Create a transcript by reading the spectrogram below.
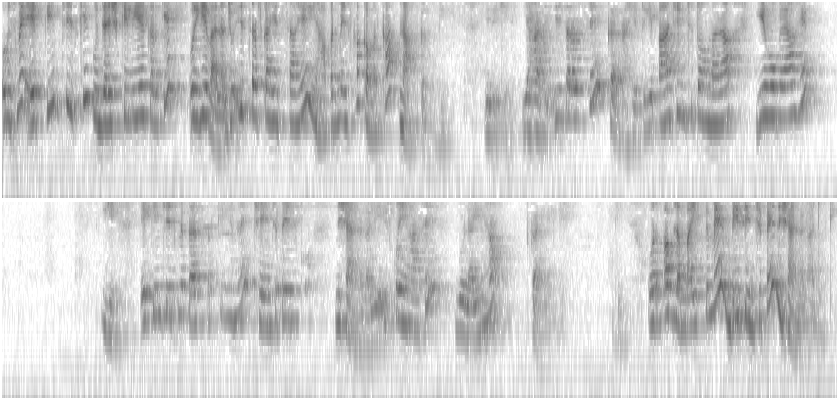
और उसमें एक इंच इसकी गुंजाइश के लिए करके, और ये वाला जो इस तरफ़ का हिस्सा है, यहाँ पर मैं इसका कमर का नाप करूँगी। ये देखिए, यहाँ से इस तरफ़ से करना है। तो ये पाँच इंच तो हमारा ये हो गया है ये एक इंच इसमें प्रेस करके हमने छह इंच पे इसको निशान लगा लिया। इसको यहाँ से गोलाई हम कर लेंगे। और अब लंबाई पे मैं 20 इंच पे निशान लगा दूँगी।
